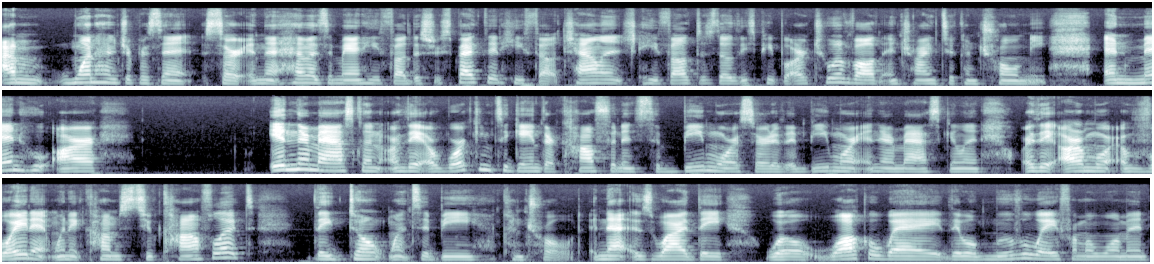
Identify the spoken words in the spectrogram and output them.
I'm 100% certain that him as a man, he felt disrespected, he felt challenged, he felt as though these people are too involved in trying to control me. And men who are in their masculine or they are working to gain their confidence to be more assertive and be more in their masculine or they are more avoidant when it comes to conflict they don't want to be controlled. And that is why they will walk away, they will move away from a woman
